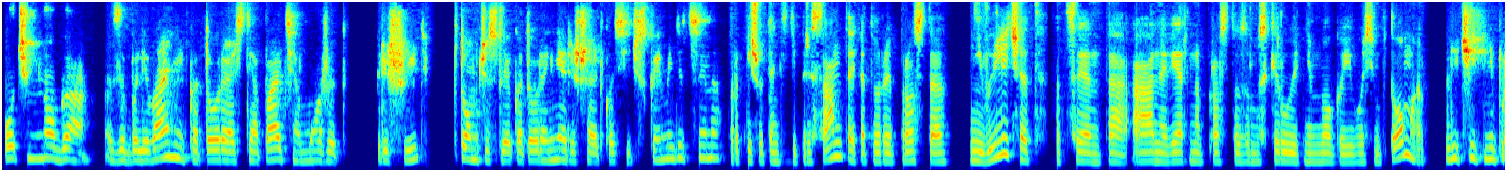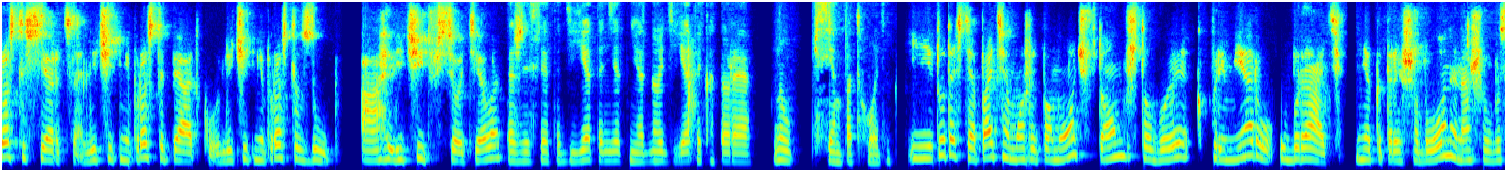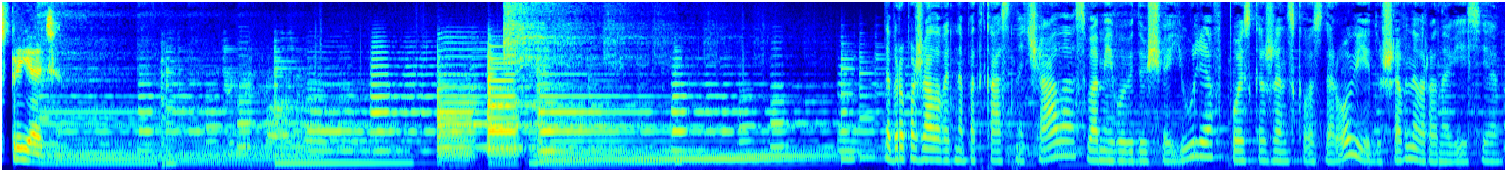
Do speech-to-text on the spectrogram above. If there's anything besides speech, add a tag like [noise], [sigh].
очень много заболеваний, которые остеопатия может решить в том числе, которые не решает классическая медицина. Пропишут антидепрессанты, которые просто не вылечат пациента, а, наверное, просто замаскируют немного его симптомы. Лечить не просто сердце, лечить не просто пятку, лечить не просто зуб, а лечить все тело. Даже если это диета, нет ни одной диеты, которая ну, всем подходит. И тут остеопатия может помочь в том, чтобы, к примеру, убрать некоторые шаблоны нашего восприятия. Добро пожаловать на подкаст «Начало». С вами его ведущая Юлия в поисках женского здоровья и душевного равновесия.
